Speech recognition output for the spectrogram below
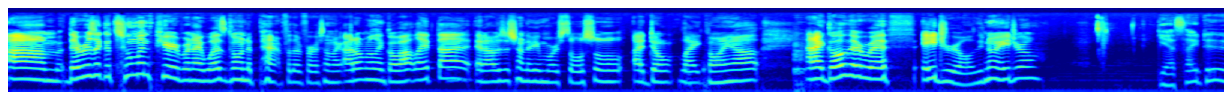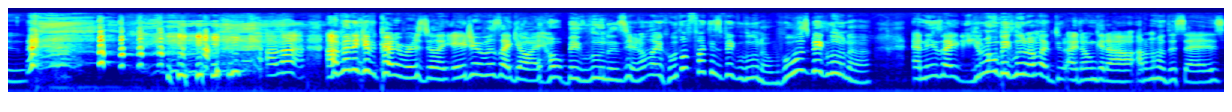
um, there was like a two month period when I was going to Pent for the first time. Like I don't really go out like that, and I was just trying to be more social. I don't like going out, and I go there with Adriel. Do You know Adriel? Yes, I do. I'm not. I'm gonna give credit where it's due. Like Adriel was like, "Yo, I hope Big Luna's here," and I'm like, "Who the fuck is Big Luna? Who is Big Luna?" And he's like, "You don't know Big Luna?" I'm like, "Dude, I don't get out. I don't know who this is."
